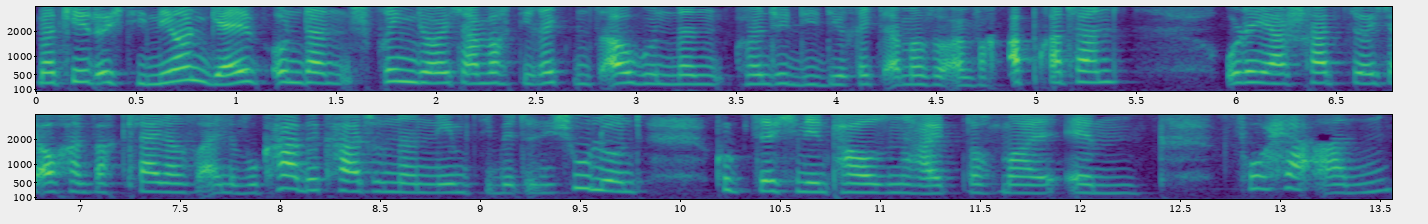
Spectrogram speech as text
Markiert euch die neongelb und dann springen die euch einfach direkt ins Auge und dann könnt ihr die direkt einmal so einfach abrattern. Oder ja, schreibt sie euch auch einfach klein auf eine Vokabelkarte und dann nehmt sie mit in die Schule und guckt sie euch in den Pausen halt nochmal ähm, vorher an.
